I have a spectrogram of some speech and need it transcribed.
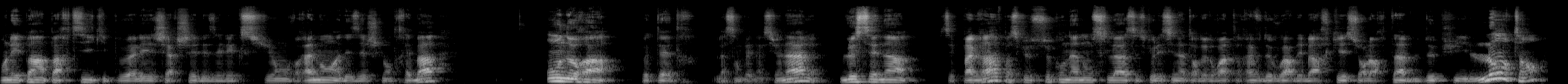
On n'est pas un parti qui peut aller chercher des élections vraiment à des échelons très bas. On aura peut-être l'Assemblée nationale, le Sénat, c'est pas grave parce que ce qu'on annonce là, c'est ce que les sénateurs de droite rêvent de voir débarquer sur leur table depuis longtemps.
